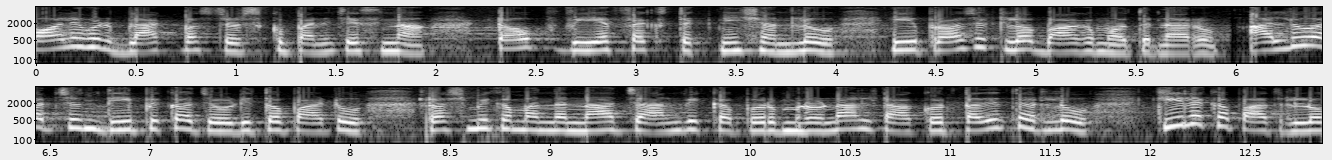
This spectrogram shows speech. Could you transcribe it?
హాలీవుడ్ బ్లాక్ బస్టర్స్కు పనిచేసిన టాప్ విఎఫ్ఎక్స్ టెక్నీషియన్లు ఈ ప్రాజెక్టులో భాగమవుతున్నారు. అల్లు అర్జున్ దీపిక జోడీతో పాటు రష్మిక మందన్న జాన్వి కపూర్ మృణాల్ ఠాకూర్ తదితరులు కీలక పాత్రలో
